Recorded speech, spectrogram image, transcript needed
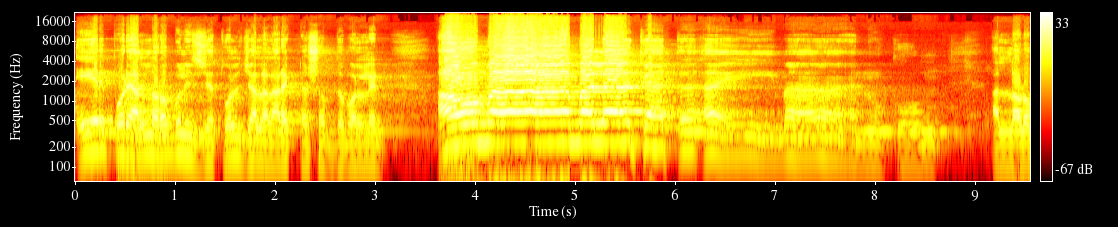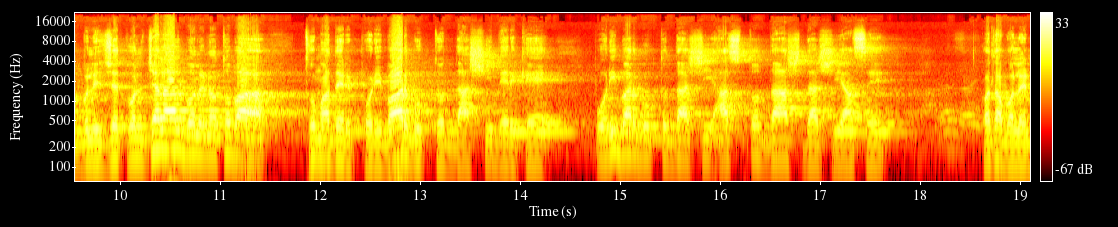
এরপরে আল্লাহ রব্বুল ইজ্জতুল জালাল আরেকটা শব্দ বললেন আল্লাহ রব্বুল ইজ্জতুল জালাল বলেন, অথবা তোমাদের পরিবারভুক্ত দাসীদেরকে, পরিবারভুক্ত দাসী, আস্ত দাস দাসী আছে? কথা বলেন।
